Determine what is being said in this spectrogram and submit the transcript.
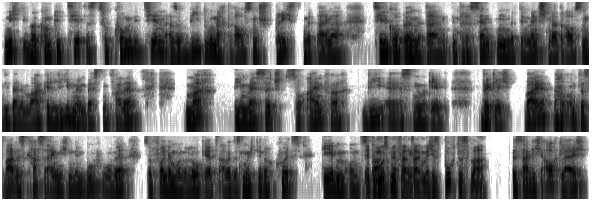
nicht über Kompliziertes zu kommunizieren, also wie du nach draußen sprichst mit deiner Zielgruppe, mit deinen Interessenten, mit den Menschen da draußen, die deine Marke lieben im besten Falle. Mach die Message so einfach, wie es nur geht. Wirklich, weil, und das war das Krasse eigentlich in dem Buch, Uwe, so voll der Monolog jetzt, aber das möchte ich noch kurz geben. Und ja, du musst mir vor allem sagen, welches Buch das war. Das sage ich auch gleich.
